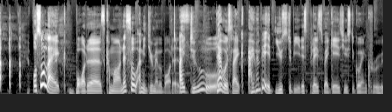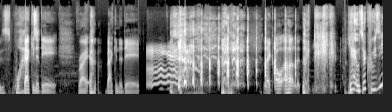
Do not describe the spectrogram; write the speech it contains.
also, like borders. Come on, that's so. I mean, do you remember borders? I do. That was like I remember it used to be this place where gays used to go and cruise. What? Back in the day, right? Back in the day. like oh uh, yeah, it was very cruisy.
